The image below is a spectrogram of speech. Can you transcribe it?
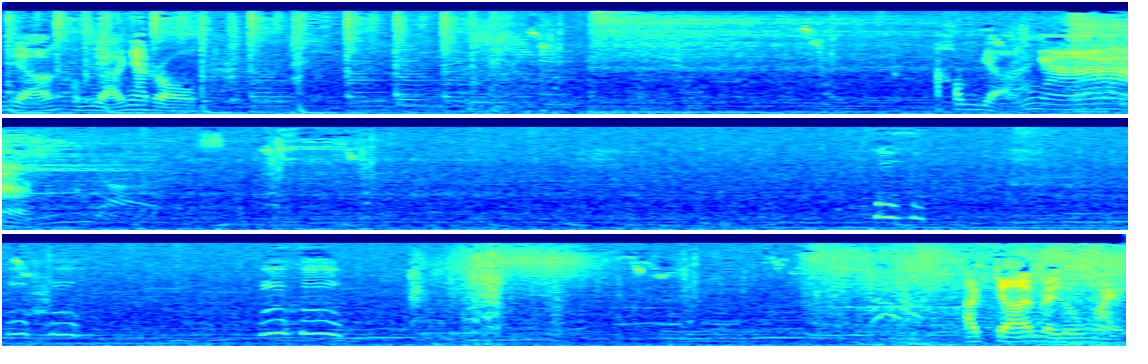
Không giỡn à, không giỡn nha rồ không giỡn nha. Tao chơi mày luôn mày.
